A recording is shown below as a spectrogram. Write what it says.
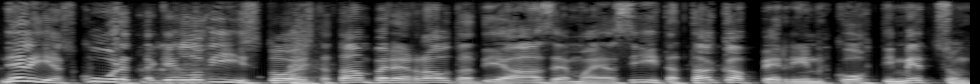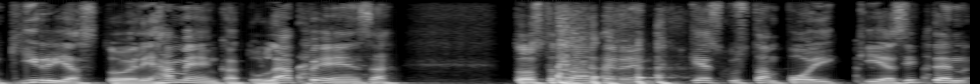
4.6. kello 15 Tampereen rautatieasema ja siitä takaperin kohti Metson kirjasto eli Hämeenkatu läpeensä tuosta Tampereen keskustan poikki. Ja sitten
